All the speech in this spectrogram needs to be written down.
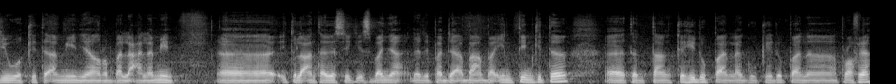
jiwa kita. Amin ya rabbal alamin. Uh, itulah antara sikit sebanyak daripada abang-abang intim kita uh, tentang kehidupan lagu kehidupan uh, prof ya.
